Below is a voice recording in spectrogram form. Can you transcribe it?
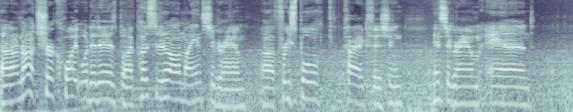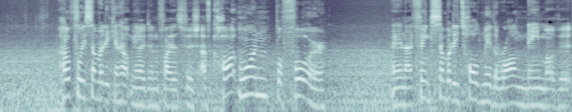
and I'm not sure quite what it is, but I posted it on my Instagram, uh, Free Spool Kayak Fishing Instagram, and hopefully somebody can help me identify this fish. I've caught one before, and I think somebody told me the wrong name of it.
